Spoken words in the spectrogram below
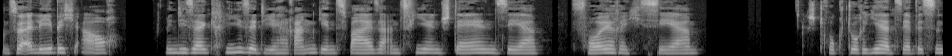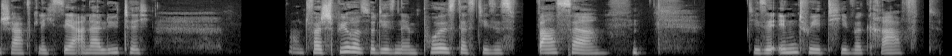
Und so erlebe ich auch in dieser Krise die Herangehensweise an vielen Stellen sehr feurig, sehr strukturiert, sehr wissenschaftlich, sehr analytisch und verspüre so diesen Impuls, dass dieses Wasser, diese intuitive Kraft,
